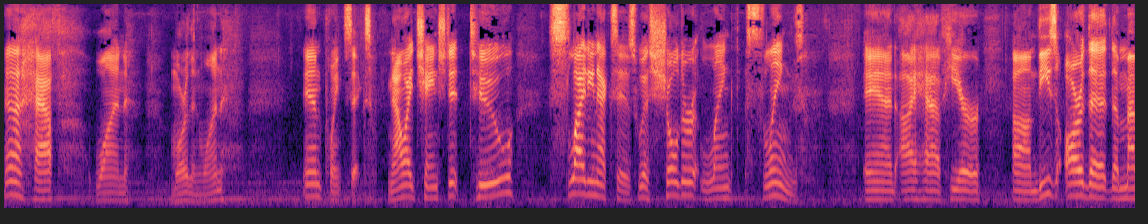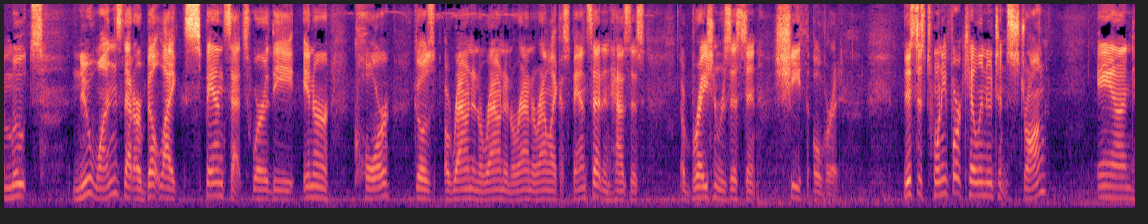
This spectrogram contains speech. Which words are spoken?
Ah, half, one, more than one, and 0.6. Now I changed it to sliding X's with shoulder length slings. And I have here, um, these are the, the Mammut's new ones that are built like span sets where the inner core goes around and around and around and around like a span set and has this abrasion resistant sheath over it. This is 24 kilonewtons strong and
